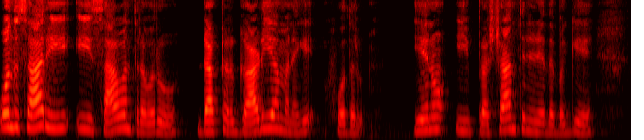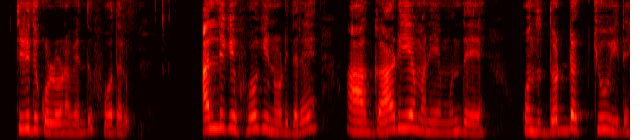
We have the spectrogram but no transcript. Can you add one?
ಒಂದು ಸಾರಿ ಈ ಸಾವಂತ್ರವರು ಡಾಕ್ಟರ್ ಗಾಡಿಯಾ ಮನೆಗೆ ಹೋದರು. ಏನೋ ಈ ಪ್ರಶಾಂತಿ ನಿಲಯದ ಬಗ್ಗೆ ತಿಳಿದುಕೊಳ್ಳೋಣವೆಂದು ಹೋದರು. ಅಲ್ಲಿಗೆ ಹೋಗಿ ನೋಡಿದರೆ ಆ ಗಾಡಿಯ ಮನೆಯ ಮುಂದೆ ಒಂದು ದೊಡ್ಡ ಕ್ಯೂ ಇದೆ.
